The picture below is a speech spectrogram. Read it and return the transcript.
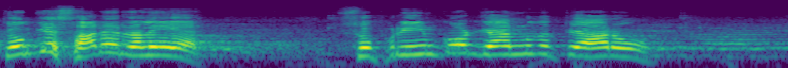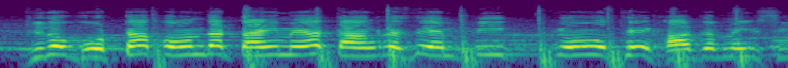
ਕਿਉਂਕਿ ਇਹ ਸਾਰੇ ਰਲੇ ਆ। ਸੁਪਰੀਮ ਕੋਰਟ ਜਾਣ ਨੂੰ ਤਾਂ ਤਿਆਰ ਹੋ। ਜਦੋਂ ਵੋਟਾਂ ਪਾਉਣ ਦਾ ਟਾਈਮ ਹੈ ਕਾਂਗਰਸ ਦੇ ਐਮਪੀ ਕਿਉਂ ਉੱਥੇ ਹਾਜ਼ਰ ਨਹੀਂ ਸੀ?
